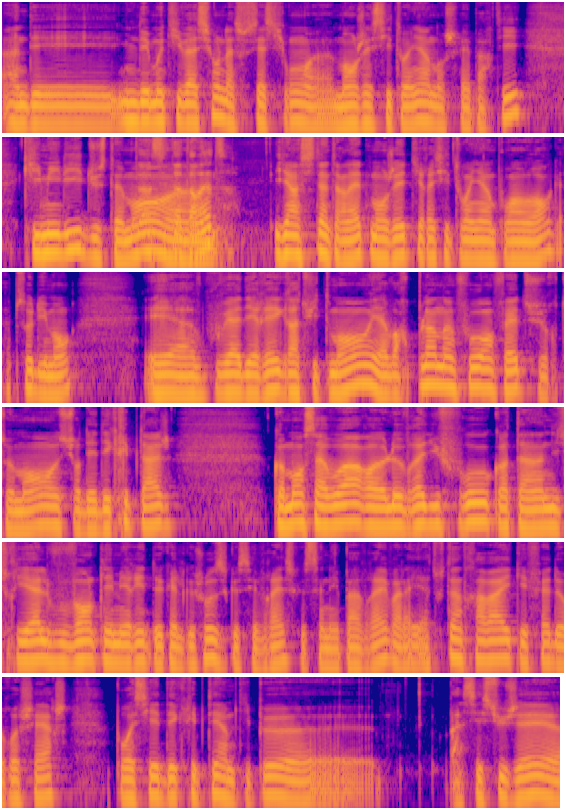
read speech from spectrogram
un des, une des motivations de l'association euh, Manger Citoyen dont je fais partie, qui milite justement. T'as un site euh, internet? Il y a un site internet manger-citoyen.org, absolument. Et euh, vous pouvez adhérer gratuitement et avoir plein d'infos en fait, sur des décryptages. Comment savoir euh, le vrai du faux quand un industriel vous vante les mérites de quelque chose? Est-ce que c'est vrai? Est-ce que ce n'est pas vrai? Voilà, il y a tout un travail qui est fait de recherche pour essayer de décrypter un petit peu euh, bah, ces sujets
